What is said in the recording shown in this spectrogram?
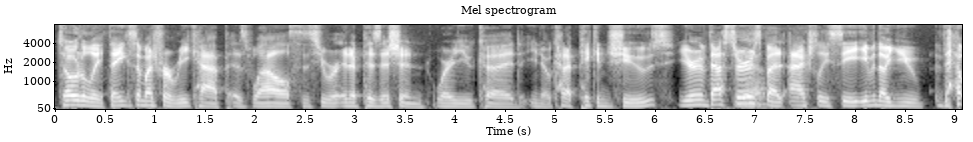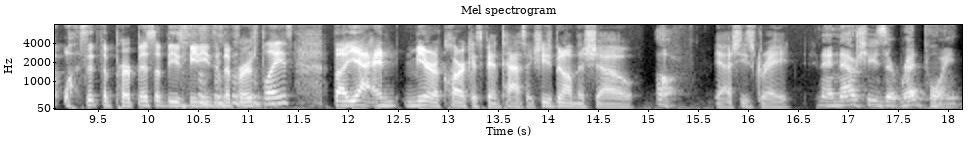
Totally. Thanks so much for a recap as well, since you were in a position where you could, you know, kind of pick and choose your investors, yeah. but actually see, even though you, that wasn't the purpose of these meetings in the first place. But yeah, and Meera Clark is fantastic. She's been on the show. Oh, yeah, she's great and now she's at Redpoint,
